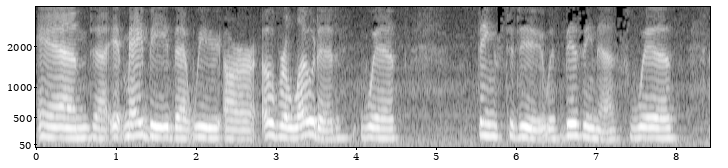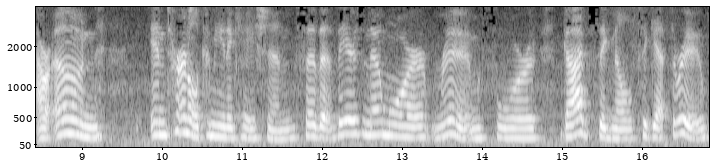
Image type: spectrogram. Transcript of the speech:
and uh, it may be that we are overloaded with things to do, with busyness, with our own internal communication so that there's no more room for God's signal to get through.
